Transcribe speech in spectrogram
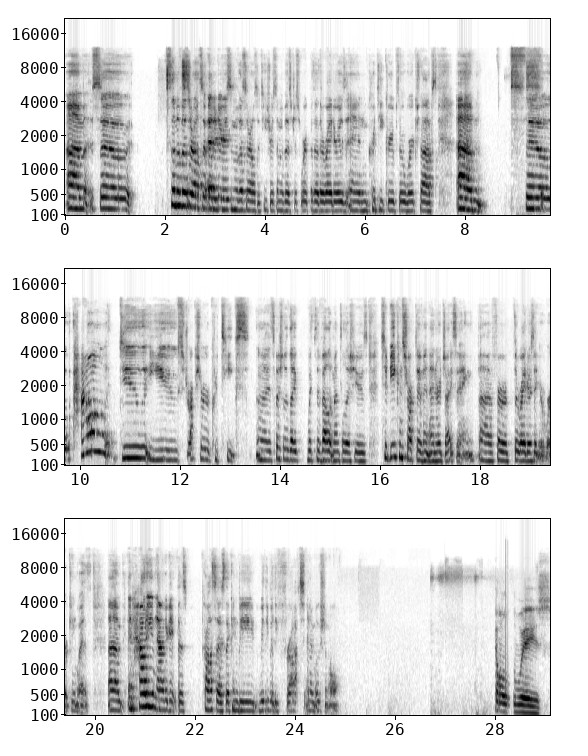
Um, so some of us are also editors, some of us are also teachers, some of us just work with other writers in critique groups or workshops. Um, so, how do you structure critiques, uh, especially like with developmental issues, to be constructive and energizing uh, for the writers that you're working with? Um, and how do you navigate this process that can be really, really fraught and emotional? Always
